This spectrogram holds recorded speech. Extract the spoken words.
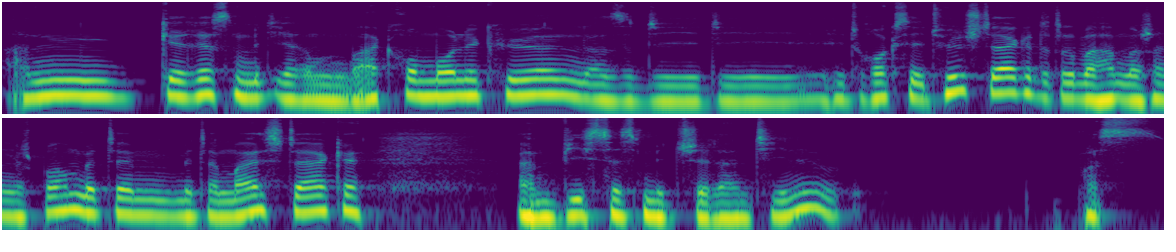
angerissen mit ihren Makromolekülen, also die, die Hydroxyethylstärke, darüber haben wir schon gesprochen, mit, dem, mit der Maisstärke. Ähm, wie ist das mit Gelatine? Was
